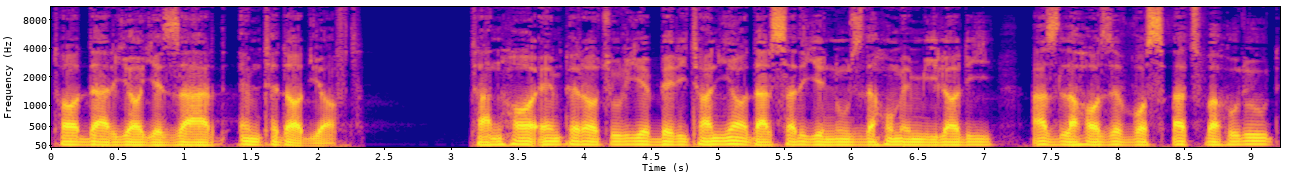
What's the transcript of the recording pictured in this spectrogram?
تا دریای زرد امتداد یافت. تنها امپراتوری بریتانیا در سده 19 میلادی از لحاظ وسعت و حدود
